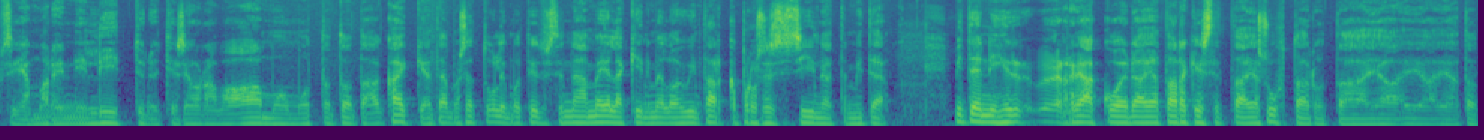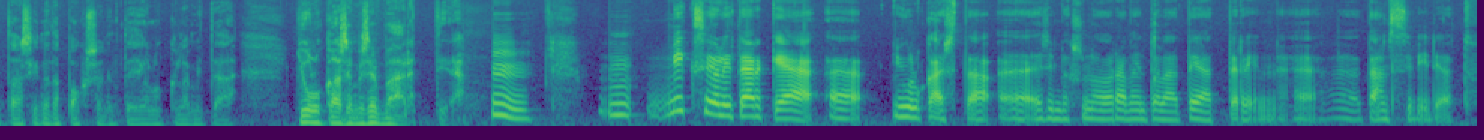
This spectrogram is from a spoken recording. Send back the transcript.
siihen Mariniin liittynyt ja seuraava aamuun, mutta tota, kaikkea tämmöistä tuli, mutta tietysti nämä meilläkin, meillä on hyvin tarkka prosessi siinä, että mitä, miten niihin reagoidaan ja tarkistetaan ja suhtaudutaan ja, ja, ja tota, siinä tapauksessa nyt ei ollut kyllä mitään julkaisemisen väärttiä. Mm. Miksi oli tärkeää äh, julkaista äh, esimerkiksi nuo ravintola- ja teatterin äh, tanssivideot?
